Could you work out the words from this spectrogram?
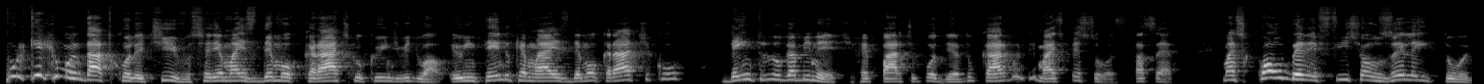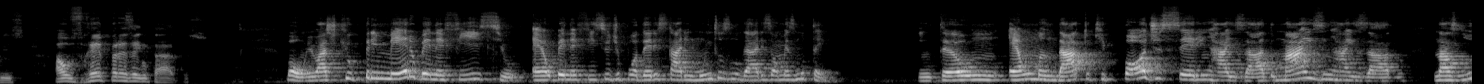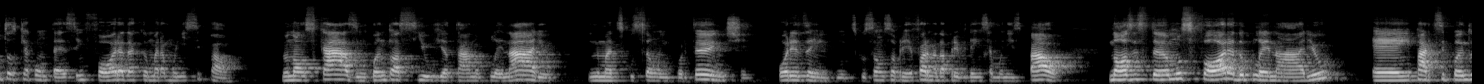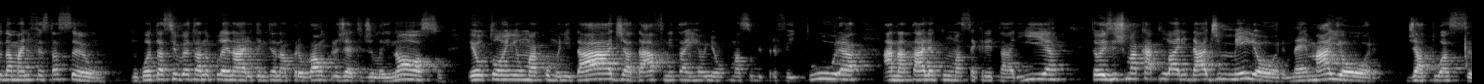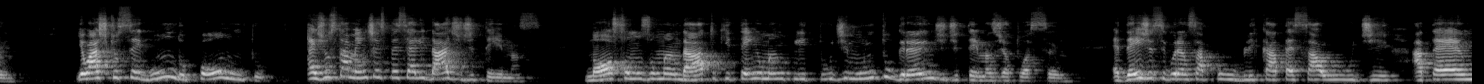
Por que, que o mandato coletivo seria mais democrático que o individual? Eu entendo que é mais democrático dentro do gabinete, reparte o poder do cargo entre mais pessoas, tá certo. Mas qual o benefício aos eleitores, aos representados? Bom, eu acho que o primeiro benefício é o benefício de poder estar em muitos lugares ao mesmo tempo. Então, é um mandato que pode ser enraizado, mais enraizado, nas lutas que acontecem fora da Câmara Municipal. No nosso caso, enquanto a Silvia está no plenário, em uma discussão importante, por exemplo, discussão sobre reforma da Previdência Municipal, nós estamos fora do plenário é, participando da manifestação. Enquanto a Silvia está no plenário tentando aprovar um projeto de lei nosso, eu estou em uma comunidade, a Daphne está em reunião com uma subprefeitura, a Natália com uma secretaria. Então, existe uma capilaridade melhor, né, maior de atuação. E eu acho que o segundo ponto é justamente a especialidade de temas. Nós somos um mandato que tem uma amplitude muito grande de temas de atuação. É desde segurança pública até saúde, até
